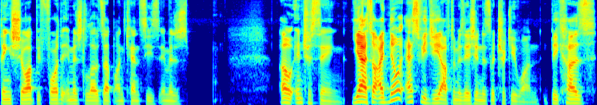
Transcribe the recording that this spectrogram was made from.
things show up before the image loads up on Kenzie's image. Oh, interesting. Yeah, so I know SVG optimization is a tricky one because,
